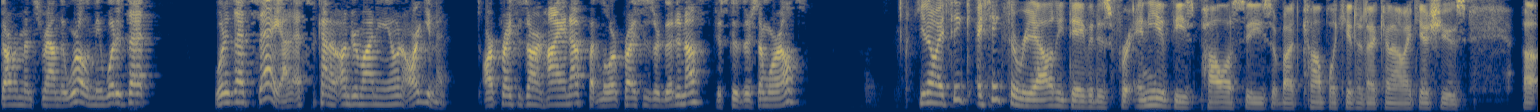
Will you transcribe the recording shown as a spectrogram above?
governments around the world, I mean, what does that what does that say? That's kind of undermining your own argument. Our prices aren't high enough, but lower prices are good enough just because they're somewhere else. You know, I think I think the reality, David, is for any of these policies about complicated economic issues, uh,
